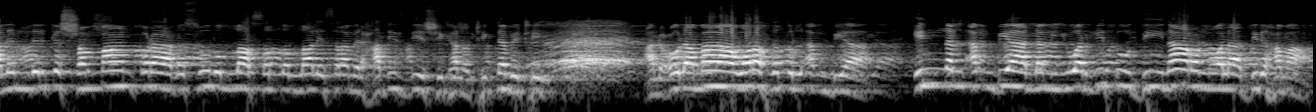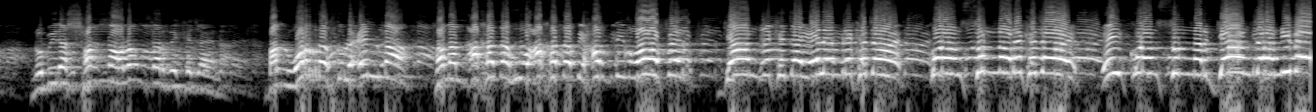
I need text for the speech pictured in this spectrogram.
আলেমদেরকে সম্মান করা রসুল্লাহ উল্লাহ আলি সাল্লামের হাদিস দিয়ে শিখানো, ঠিক না বেঠি? আর ওলামা ওয়ারাসাতুল আম্বিয়া ইন্নাল আম্বিয়া লাম ইউয়ারিসু দিনারান ওয়ালা দিরহামা। নবীরা স্বর্ণ অলংকার রেখে যায় না। বাল ইলমা আখাযাহু আখাযা ওয়াফির। জ্ঞান রেখে যায় ইলম রেখে যায়, কোরআন সুন্নাহ রেখে যায়। এই কোরআন সুন্নাহর জ্ঞান যারা নিবে,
